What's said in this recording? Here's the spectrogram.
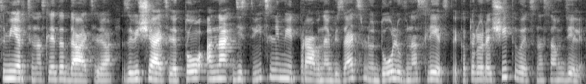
смерти наследодателя, завещателя, то она действительно имеет право на обязательную долю в наследстве, которая рассчитывается на самом деле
